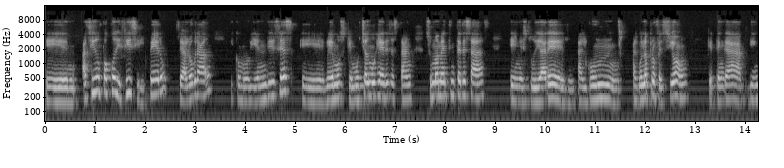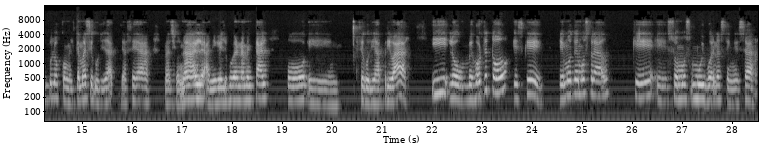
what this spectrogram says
Eh, ha sido un poco difícil, pero se ha logrado y como bien dices, eh, vemos que muchas mujeres están sumamente interesadas en estudiar algún, alguna profesión que tenga vínculo con el tema de seguridad, ya sea nacional, a nivel gubernamental o eh, seguridad privada. Y lo mejor de todo es que hemos demostrado que eh, somos muy buenas en, esa,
